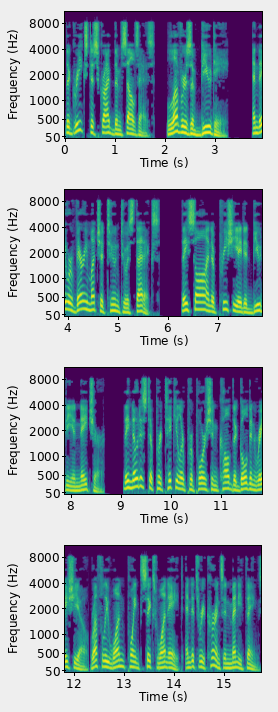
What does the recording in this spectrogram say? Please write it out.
The Greeks described themselves as «lovers of beauty», and they were very much attuned to aesthetics. They saw and appreciated beauty in nature. They noticed a particular proportion called the golden ratio roughly 1.618 and its recurrence in many things.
